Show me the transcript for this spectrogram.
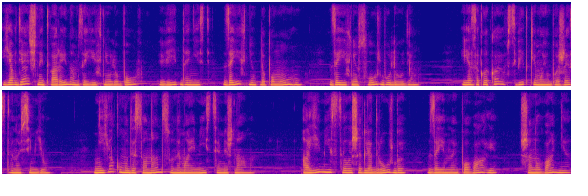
Я вдячний тваринам за їхню любов, відданість, за їхню допомогу, за їхню службу людям. Я закликаю в свідки мою божественну сім'ю. Ніякому дисонансу немає місця між нами а є місце лише для дружби, взаємної поваги, шанування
